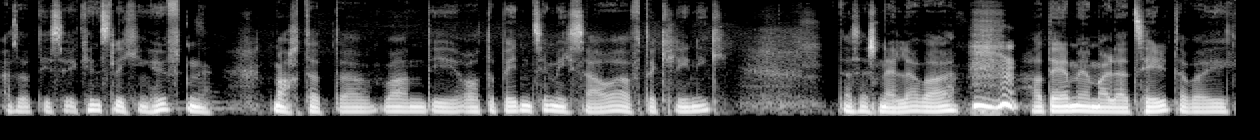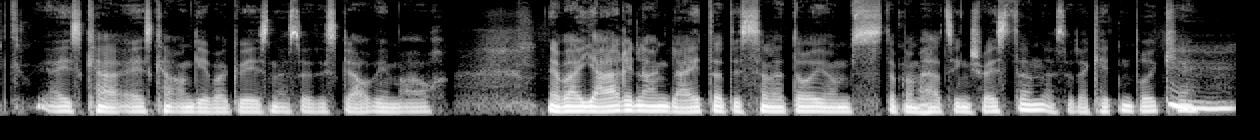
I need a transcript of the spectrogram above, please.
also diese künstlichen Hüften gemacht hat. Da waren die Orthopäden ziemlich sauer auf der Klinik. dass er schneller war. Hat er mir mal erzählt, aber ich, er, ist kein, er ist kein Angeber gewesen, also das glaube ich ihm auch. Er war jahrelang Leiter des Sanatoriums der Barmherzigen Schwestern, also der Kettenbrücke. Mhm.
